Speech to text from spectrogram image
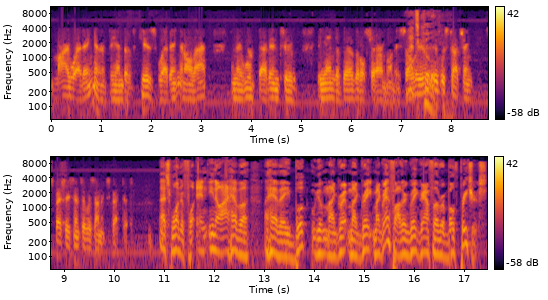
my wedding and at the end of his wedding and all that, and they worked that into the end of their little ceremony. So it, cool. it was touching, especially since it was unexpected. That's wonderful. And you know, I have a I have a book. My great my great my grandfather and great grandfather were both preachers,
